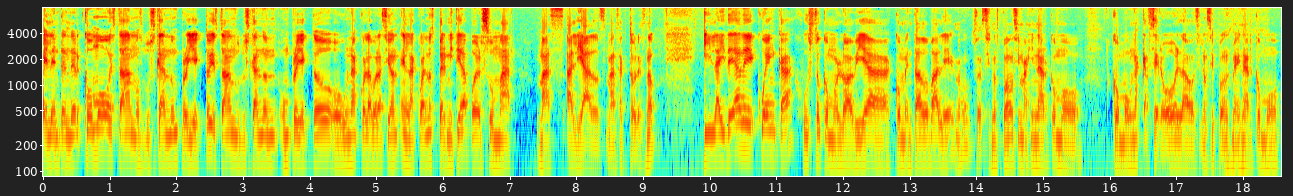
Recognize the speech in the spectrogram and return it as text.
el entender cómo estábamos buscando un proyecto y estábamos buscando un, proyecto o una colaboración en la cual nos permitiera poder sumar más aliados, más actores, ¿no? Y la idea de Cuenca, justo como lo había comentado Vale, ¿no? O sea, si nos podemos imaginar como como una cacerola o si no se podemos imaginar como,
